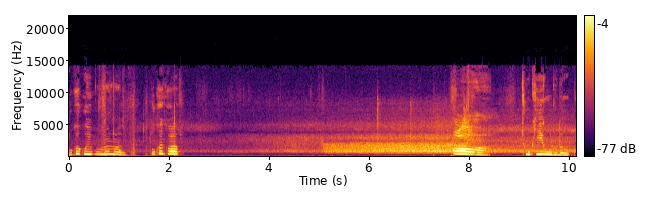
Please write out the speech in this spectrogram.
Lukaku'yu bulmam lazım. Lukaku al. Aa, çok iyi vurduk.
